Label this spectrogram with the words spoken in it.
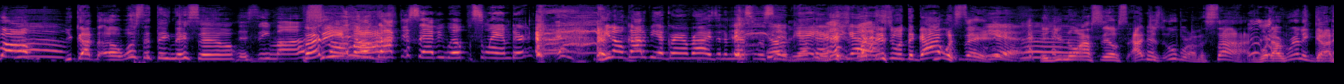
foam. You got the uh, what's the thing they sell? The sea moss. First all, Dr. Sebi will slander. you don't got to be a grand rising to mess with Sebi. Okay, Okay, there. But this is what the guy was saying. Yeah. And you know I sell I just Uber on the side. What I really got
